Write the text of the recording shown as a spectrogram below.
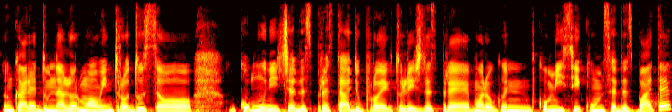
în care dumnealor m-au introdus să comunice despre stadiul proiectului și despre, mă rog, în comisii cum se dezbate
